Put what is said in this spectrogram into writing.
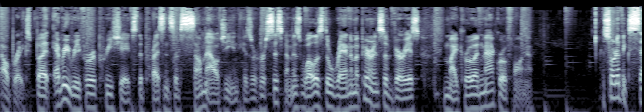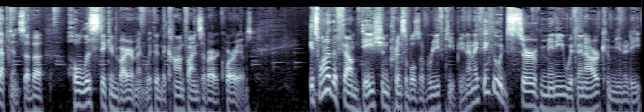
outbreaks, but every reefer appreciates the presence of some algae in his or her system, as well as the random appearance of various micro and macrofauna. A sort of acceptance of a holistic environment within the confines of our aquariums. It's one of the foundation principles of reef keeping, and I think it would serve many within our community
